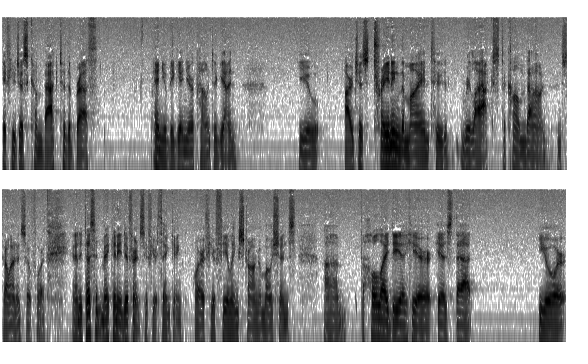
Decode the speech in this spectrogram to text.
If you just come back to the breath and you begin your count again, you are just training the mind to relax, to calm down, and so on and so forth. And it doesn't make any difference if you're thinking or if you're feeling strong emotions. Um, the whole idea here is that you're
